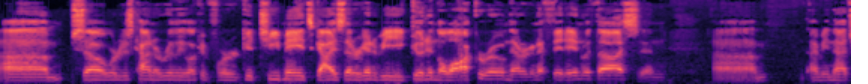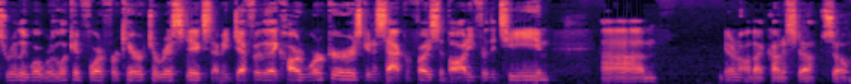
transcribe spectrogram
Um, so we're just kind of really looking for good teammates, guys that are going to be good in the locker room, that are going to fit in with us, and um, I mean that's really what we're looking for for characteristics. I mean, definitely like hard workers, going to sacrifice the body for the team, um, know, all that kind of stuff. So,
